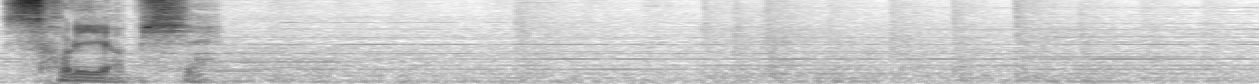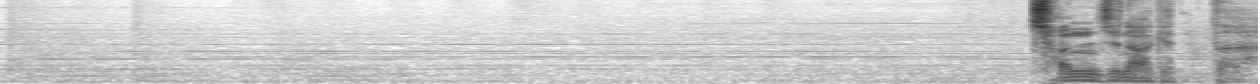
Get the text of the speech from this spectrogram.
소리 없이 전진하겠다.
